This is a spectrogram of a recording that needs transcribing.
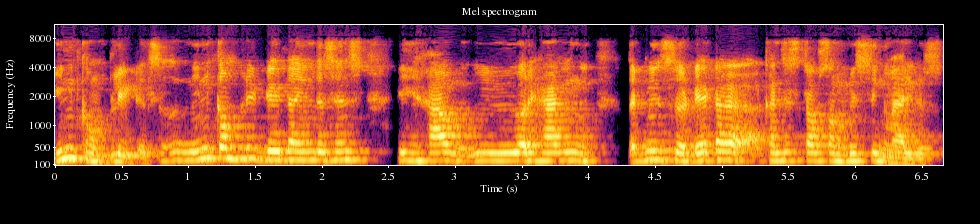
incomplete. So incomplete data in the sense you have you are having that means the data consists of some missing values.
